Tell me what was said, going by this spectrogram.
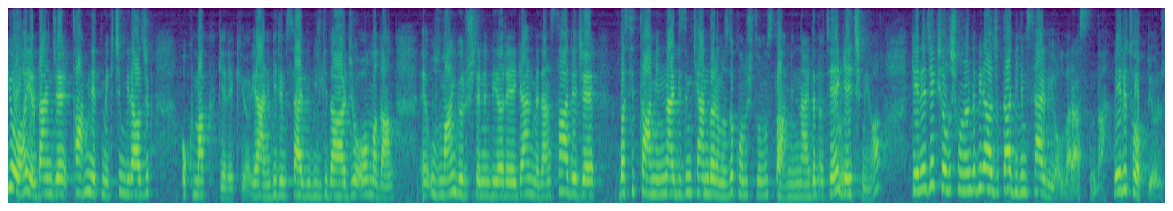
Yok hayır bence tahmin etmek için birazcık okumak gerekiyor. Yani bilimsel bir bilgi dağarcığı olmadan, e, uzman görüşlerinin bir araya gelmeden sadece basit tahminler bizim kendi aramızda konuştuğumuz tahminlerden öteye geçmiyor. Gelecek çalışmalarında birazcık daha bilimsel bir yol var aslında. Veri topluyoruz.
